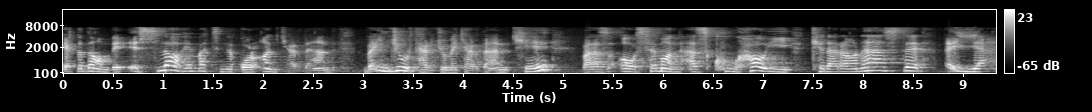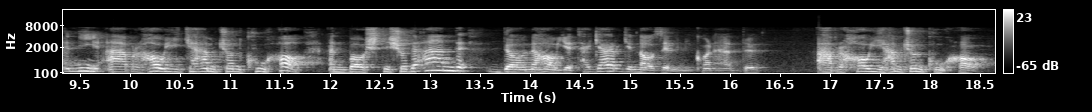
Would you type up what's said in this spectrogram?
اقدام به اصلاح متن قرآن کردند و اینجور ترجمه کردند که و از آسمان از کوههایی که در آن است یعنی ابرهایی که همچون کوهها انباشته شده اند دانه های تگرگ نازل می کند ابرهایی همچون کوهها.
